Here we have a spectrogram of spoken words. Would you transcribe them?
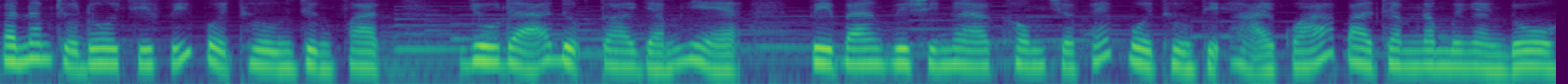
và 5 triệu đô chi phí bồi thường trừng phạt, dù đã được tòa giảm nhẹ vì bang Virginia không cho phép bồi thường thiệt hại quá 350.000 đô.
